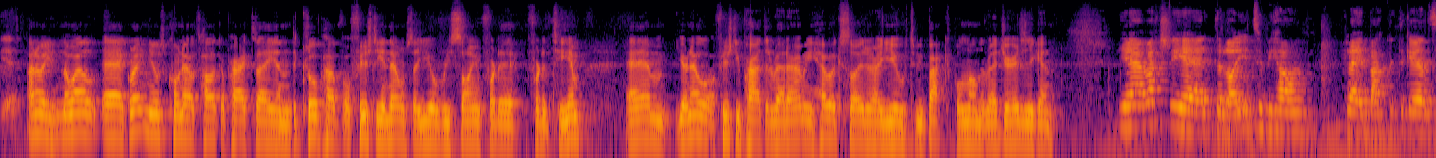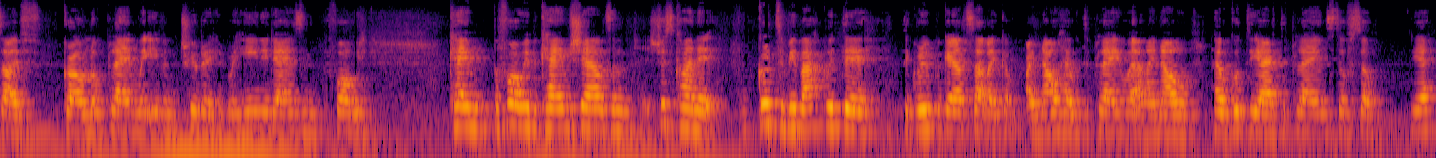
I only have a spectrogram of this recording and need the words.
Yeah. Anyway, Noelle, uh, great news coming out of Tolka Park today, and the club have officially announced that you've resigned for the for the team. Um, you're now officially part of the Red Army. How excited are you to be back pulling on the red jersey again? Yeah, I'm actually uh, delighted to be home playing back with the girls that I've grown up playing with, even through the Raheny days and before we came before we became Shels, and it's just kind of good to be back with the the group of girls that like I know how to play with and I know how good they are to play and stuff. So yeah.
